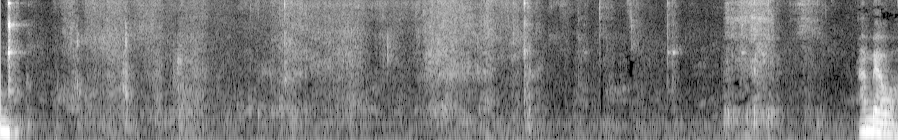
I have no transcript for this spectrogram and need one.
음. 아 매워.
